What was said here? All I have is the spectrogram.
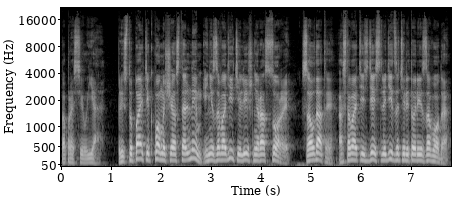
попросил я. Приступайте к помощи остальным и не заводите лишний раз ссоры. Солдаты, оставайтесь здесь следить за территорией завода.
